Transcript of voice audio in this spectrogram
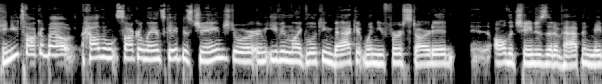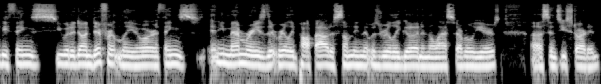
Can you talk about how the soccer landscape has changed, or even like looking back at when you first started, eh, all the changes that have happened, maybe things you would have done differently, or things, any memories that really pop out as something that was really good in the last several years uh, since you started?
